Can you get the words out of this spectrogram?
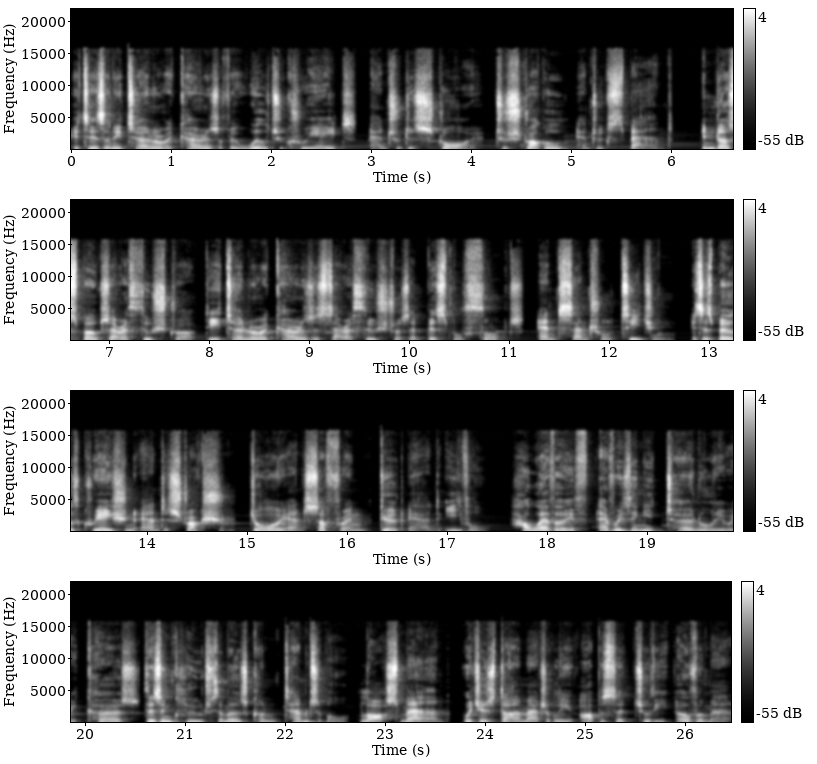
It is an eternal recurrence of a will to create and to destroy, to struggle and to expand. In Thus Spoke Zarathustra, the eternal recurrence is Zarathustra's abysmal thought and central teaching. It is both creation and destruction, joy and suffering, good and evil. However, if everything eternally recurs, this includes the most contemptible, lost man, which is diametrically opposite to the overman.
